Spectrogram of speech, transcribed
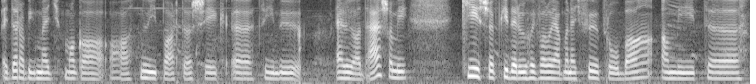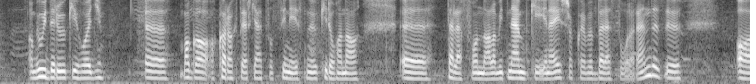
egy darabig megy maga a Női Partőrség ö, című előadás, ami később kiderül, hogy valójában egy főpróba, amit, ö, ami úgy derül ki, hogy ö, maga a karaktert játszó színésznő kirohan a ö, telefonnal, amit nem kéne, és akkor ebbe beleszól a rendező. A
